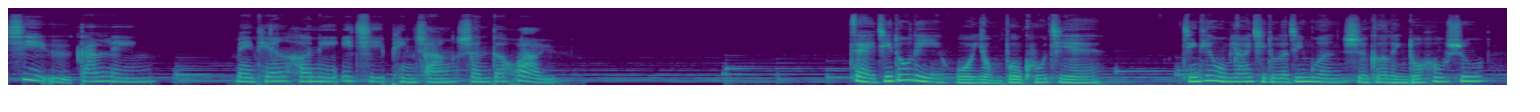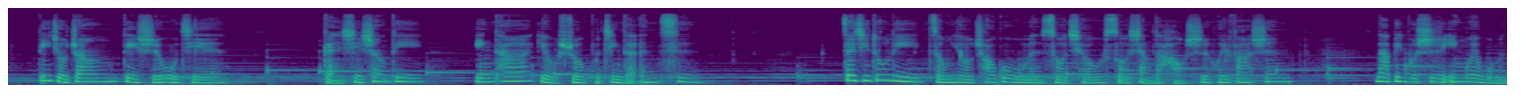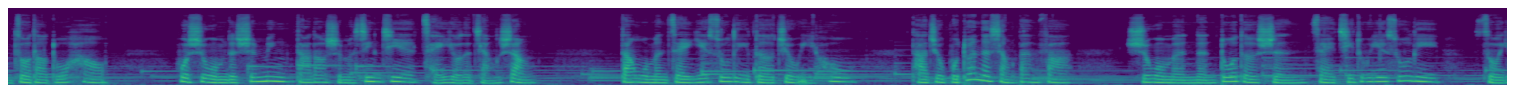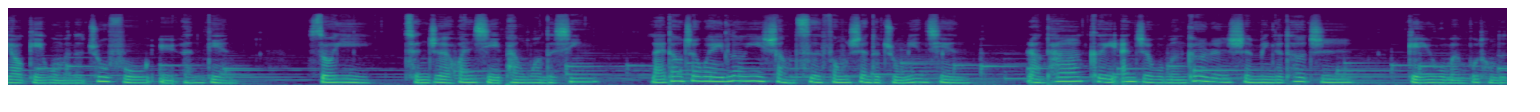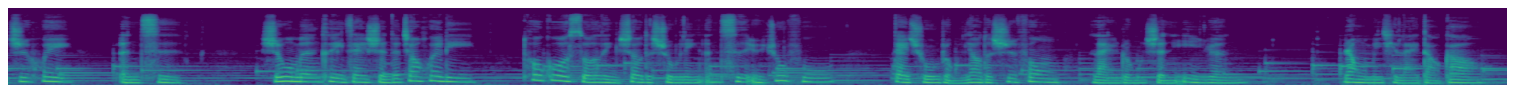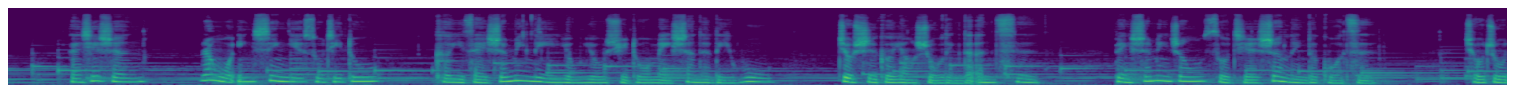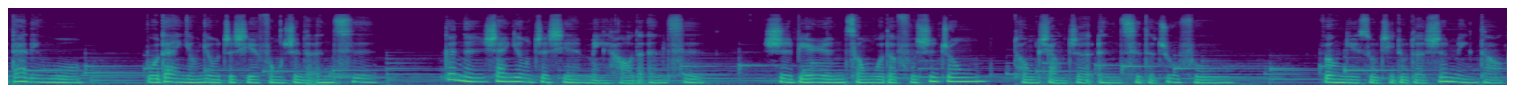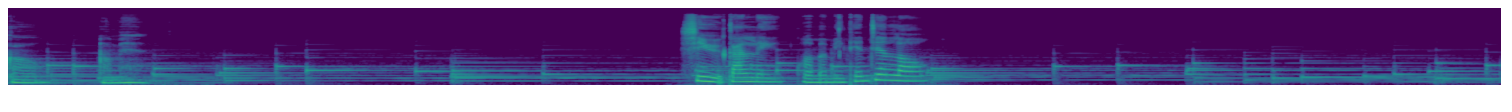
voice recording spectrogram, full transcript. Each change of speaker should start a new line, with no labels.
细雨甘霖，每天和你一起品尝神的话语。
在基督里，我永不枯竭。今天我们要一起读的经文是《哥林多后书》第九章第十五节。感谢上帝，因他有说不尽的恩赐。在基督里，总有超过我们所求所想的好事会发生。那并不是因为我们做到多好，或是我们的生命达到什么境界才有的奖赏。当我们在耶稣里得救以后，他就不断地想办法，使我们能多得神在基督耶稣里所要给我们的祝福与恩典。所以，存着欢喜盼望的心，来到这位乐意赏赐丰盛的主面前，让他可以按着我们个人生命的特质，给予我们不同的智慧、恩赐，使我们可以在神的教会里，透过所领受的属灵恩赐与祝福，带出荣耀的侍奉，来荣神益人。让我们一起来祷告，感谢神，让我因信耶稣基督，可以在生命里拥有许多美善的礼物，就是各样属灵的恩赐，并生命中所结圣灵的果子。求主带领我，不但拥有这些丰盛的恩赐，更能善用这些美好的恩赐，使别人从我的服事中同享这恩赐的祝福。奉耶稣基督的圣名祷告，阿们。
细雨甘霖，我们明天见喽。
